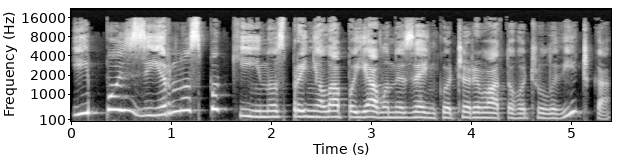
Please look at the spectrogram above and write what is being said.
і позірно спокійно сприйняла появу низенько череватого чоловічка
